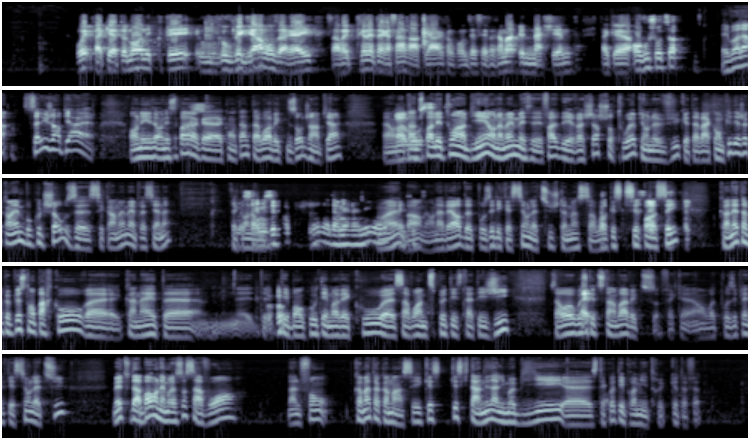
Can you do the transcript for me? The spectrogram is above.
Oui, fait que tout le monde écoutez, ouvrez grand vos oreilles. Ça va être très intéressant, Jean-Pierre. Comme on disait, c'est vraiment une machine. Fait que, on vous chaude ça. Et voilà. Salut Jean-Pierre. On est, on est super content de t'avoir avec nous autres, Jean-Pierre. Euh, on a ah, entendu parler de toi en bien. On a même faire des recherches sur toi, puis on a vu que tu avais accompli déjà quand même beaucoup de choses. Euh, c'est quand même impressionnant. Fait on a amusé pas mal la dernière année. Oui, bon, mais on avait hâte de te poser des questions là-dessus, justement, sur savoir qu'est-ce qui s'est passé. Connaître un peu plus ton parcours, euh, connaître uh-huh. tes bons coups, tes mauvais coups, savoir un petit peu tes stratégies, savoir où est-ce que tu t'en vas avec tout ça. Fait on va te poser plein de questions là-dessus. Mais tout d'abord, on aimerait ça savoir, dans le fond, comment tu as commencé? Qu'est-ce, qui t'a amené dans l'immobilier? Euh, c'était quoi tes premiers trucs que tu as fait?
